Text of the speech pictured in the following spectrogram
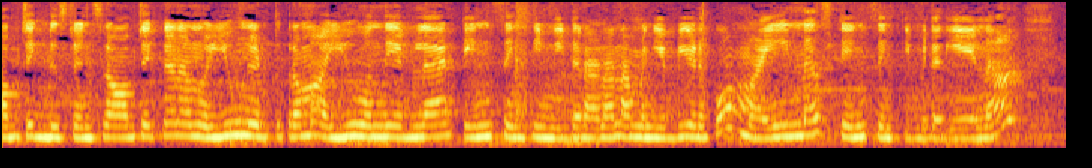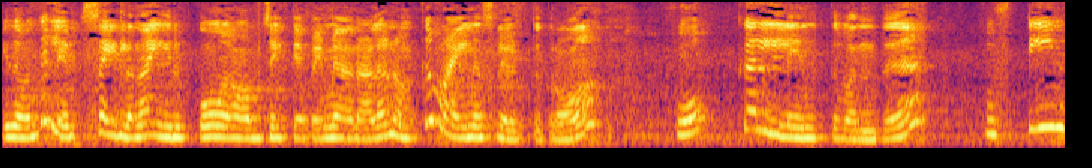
ஆப்ஜெக்ட் டிஸ்டன்ஸ் ஆப்ஜெக்ட்னா நம்ம யூன்னு எடுத்துக்கிறோமா? யூ வந்து எவ்வளோ டென் சென்டிமீட்டர் ஆனால் நம்ம எப்படி எடுப்போம்? மைனஸ் டென் சென்டிமீட்டர் ஏன்னா இது வந்து லெஃப்ட் சைடில் தான் இருக்கும் ஆப்ஜெக்ட் எப்பயுமே. அதனால நமக்கு மைனஸில் எடுத்துக்கிறோம். ஃபோக்கல் லென்த் வந்து ஃபிஃப்டீன்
